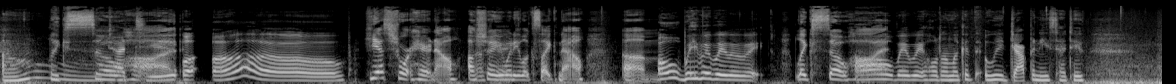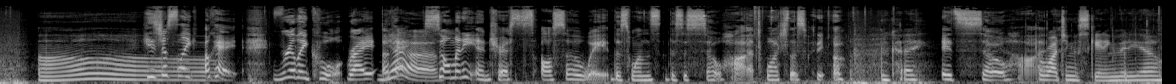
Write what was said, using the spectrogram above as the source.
Oh, Like, so tattoo. hot. Oh. He has short hair now. I'll show you what he looks like now. Um, Oh wait, wait, wait, wait, wait. like so hot. Oh wait, wait. Hold on. Look at the oh wait, Japanese tattoo. Oh. He's just like oh. okay, really cool, right? Okay, Yeah. so many interests. Also, wait, this one's this is so hot. Watch this video. okay. It's so hot. We're watching a skating video.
